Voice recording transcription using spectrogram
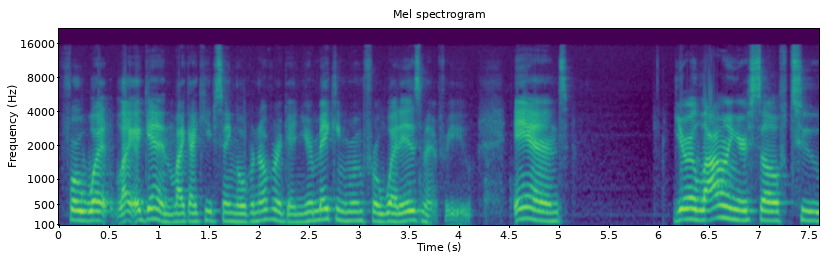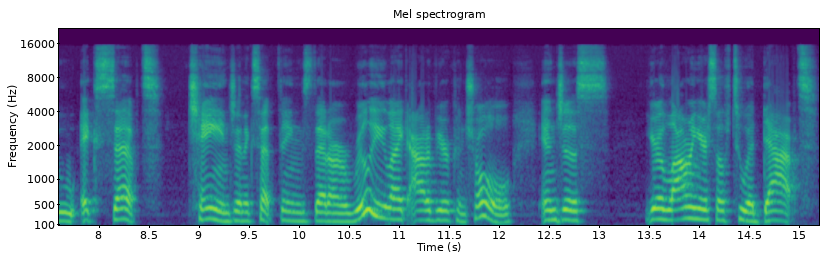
for what like again like i keep saying over and over again you're making room for what is meant for you. And you're allowing yourself to accept change and accept things that are really like out of your control and just you're allowing yourself to adapt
